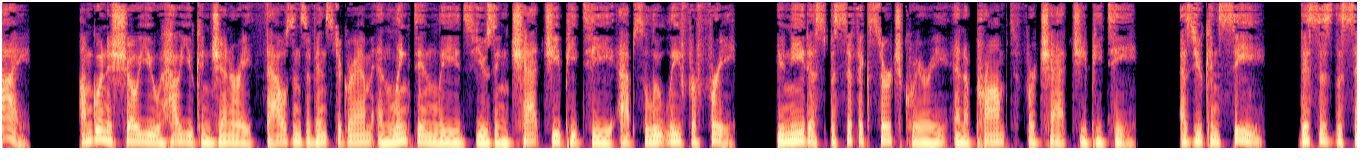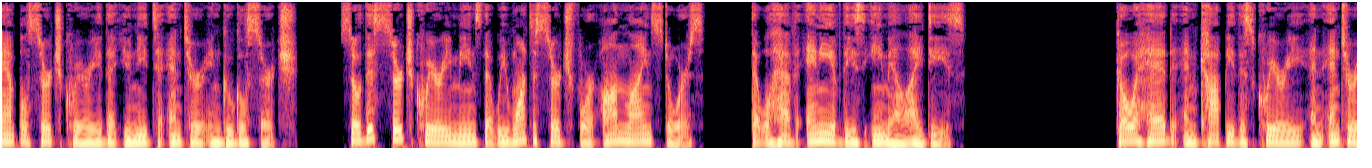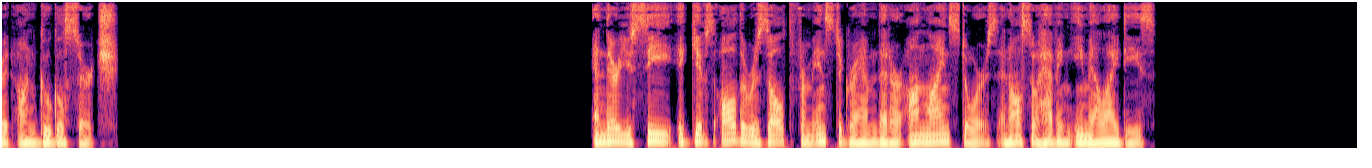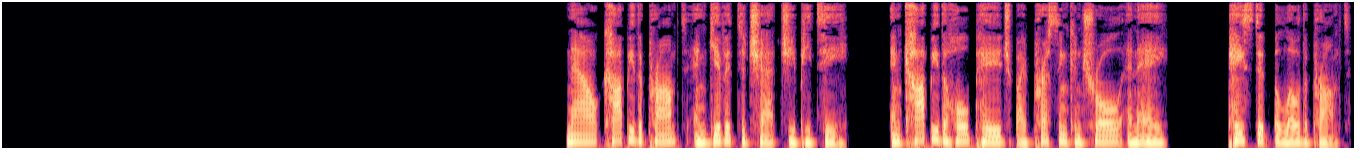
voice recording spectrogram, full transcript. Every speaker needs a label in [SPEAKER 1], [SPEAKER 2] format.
[SPEAKER 1] Hi, I'm going to show you how you can generate thousands of Instagram and LinkedIn leads using ChatGPT absolutely for free. You need a specific search query and a prompt for ChatGPT. As you can see, this is the sample search query that you need to enter in Google search. So this search query means that we want to search for online stores that will have any of these email IDs. Go ahead and copy this query and enter it on Google search. And there you see, it gives all the results from Instagram that are online stores and also having email IDs. Now copy the prompt and give it to ChatGPT. And copy the whole page by pressing Ctrl and A. Paste it below the prompt.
